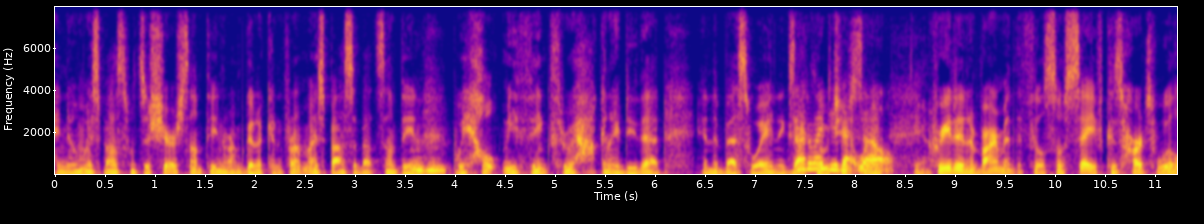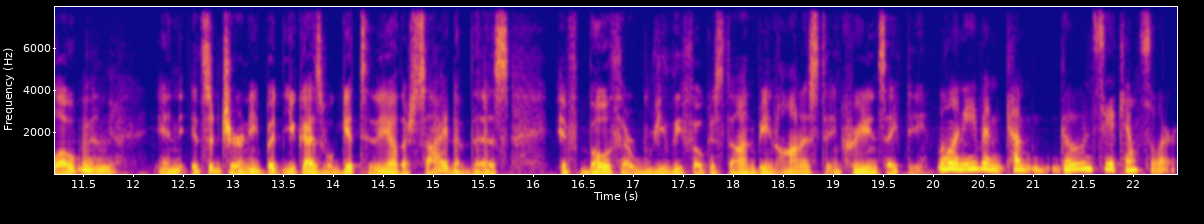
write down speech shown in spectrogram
I know my spouse wants to share something or I'm going to confront my spouse about something. Mm-hmm. We help me think through how can I do that in the best way and exactly what you said. Well? Yeah. Create an environment that feels so safe because hearts will open. Mm-hmm. Yeah and it's a journey, but you guys will get to the other side of this if both are really focused on being honest and creating safety. Well, and even come go and see a counselor.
